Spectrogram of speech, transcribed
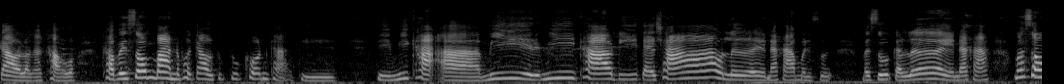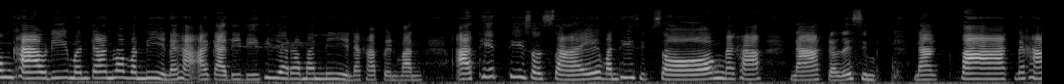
เก้าแล้วก็เขาเขาไปส้มบ้านนพเก้าทุก ๆ คนค่ะที่ ที่มีข่าอ่ามีมีข่าวดีแต่เช้าเลยนะคะเหมือนสู้ มาสู้กันเลยนะคะ มาส่งข่าวดีเหมือนกันว่าวันนี้นะคะ อากาศดีๆที่เยอรมนีนะคะ เป็นวันอาทิตย์ที่สดใสวันที่ 12 นะคะนะก็เลยสินะฝากนะคะ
